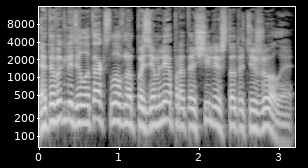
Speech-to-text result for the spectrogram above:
Это выглядело так, словно по земле протащили что-то тяжелое.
